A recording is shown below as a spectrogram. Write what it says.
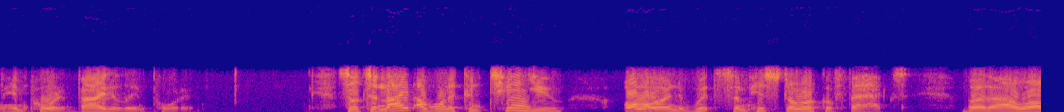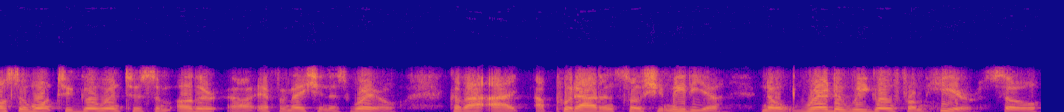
important, vitally important. So tonight I want to continue on with some historical facts, but I also want to go into some other uh, information as well because I, I, I, put out in social media, you know, where do we go from here? So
